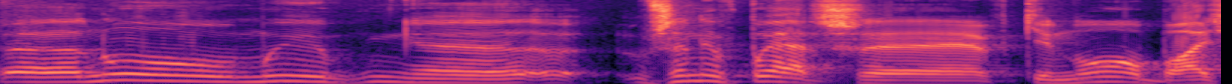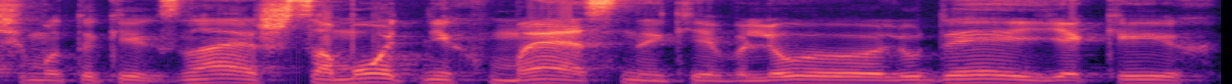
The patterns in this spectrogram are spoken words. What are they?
Е, ну, ми е, вже не вперше в кіно бачимо таких, знаєш, самотніх месників, людей, яких,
